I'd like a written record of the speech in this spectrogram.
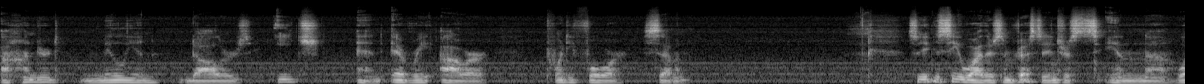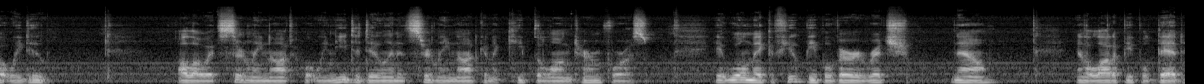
a hundred million dollars each and every hour 24 7 so you can see why there's some vested interests in uh, what we do. Although it's certainly not what we need to do and it's certainly not going to keep the long term for us. It will make a few people very rich now and a lot of people dead.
